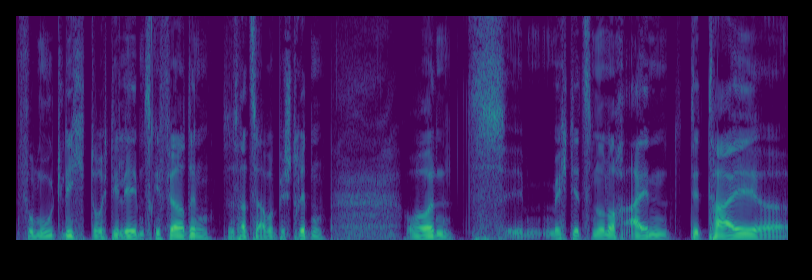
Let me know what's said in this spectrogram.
Vermutlich durch die Lebensgefährtin. Das hat sie aber bestritten. Und ich möchte jetzt nur noch ein Detail äh,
